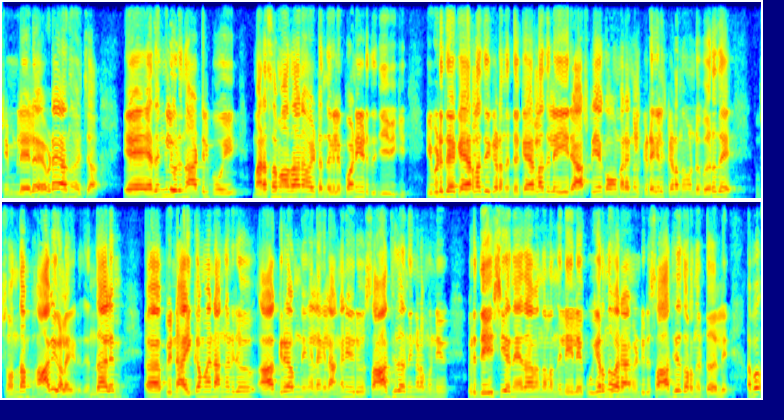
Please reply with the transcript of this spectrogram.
ഷിംലയിലോ എവിടെയാണെന്ന് വെച്ചാൽ ഏതെങ്കിലും ഒരു നാട്ടിൽ പോയി മനസമാധാനമായിട്ട് എന്തെങ്കിലും പണിയെടുത്ത് ജീവിക്കും. ഇവിടുത്തെ കേരളത്തിൽ കിടന്നിട്ട് കേരളത്തിലെ ഈ രാഷ്ട്രീയ കോമരങ്ങൾക്കിടയിൽ കിടന്നുകൊണ്ട് വെറുതെ സ്വന്തം ഭാവി കളയരുത്. എന്തായാലും പിന്നെ ഹൈക്കമാൻഡ് അങ്ങനൊരു ആഗ്രഹം നിങ്ങൾ അല്ലെങ്കിൽ അങ്ങനെ ഒരു സാധ്യത നിങ്ങളുടെ മുന്നിൽ ഒരു ദേശീയ നേതാവ് എന്നുള്ള നിലയിലേക്ക് ഉയർന്നു വരാൻ വേണ്ടി ഒരു സാധ്യത തുറന്നിട്ടതല്ലേ? അപ്പോൾ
